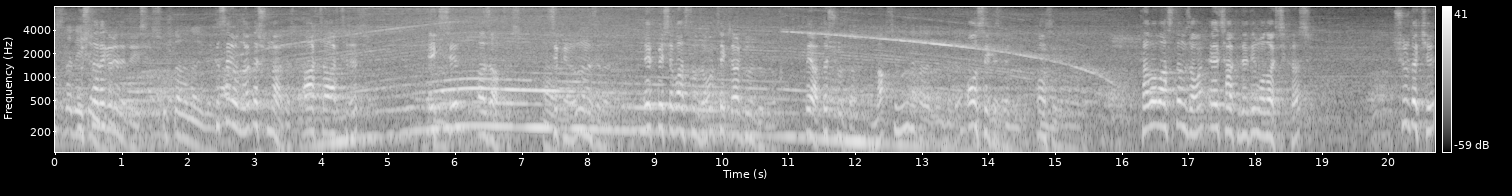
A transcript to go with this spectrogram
hız da değişebilir. Uçlara göre de değişir. Uçlara da göre. Kısa yollar da şunlardır. Artı artırır, eksi azaltır. Spinal'ın hızını. F5'e bastığım zaman tekrar durdurur. Veyahut da şurada. maksimum ne kadar döndürüyor? 18 bin. 18 bin. Taba bastığım zaman el çarkı dediğim olay çıkar. Şuradaki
